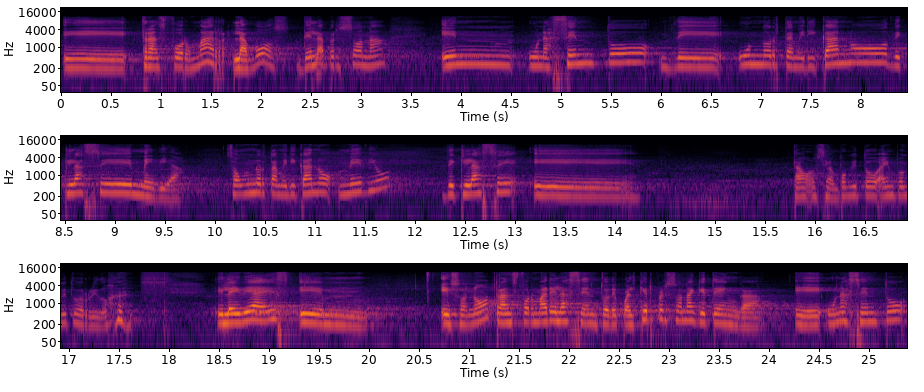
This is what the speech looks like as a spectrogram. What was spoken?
eh, transformar la voz de la persona en un acento de un norteamericano de clase media. O sea, un norteamericano medio de clase... Eh, o sea, un poquito, hay un poquito de ruido. La idea es em, eso, ¿no? Transformar el acento de cualquier persona que tenga eh, un acento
